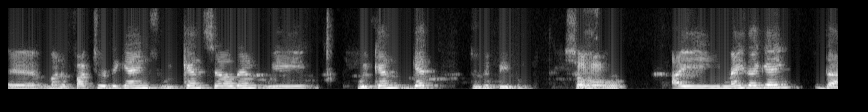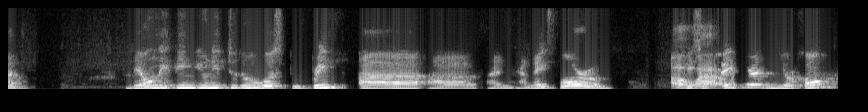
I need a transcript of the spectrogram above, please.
uh, manufacture the games, we can't sell them, we, we can't get to the people. So mm-hmm. I made a game that the only thing you need to do was to print uh, uh, an, an, A4 oh, piece wow. of paper in your home,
